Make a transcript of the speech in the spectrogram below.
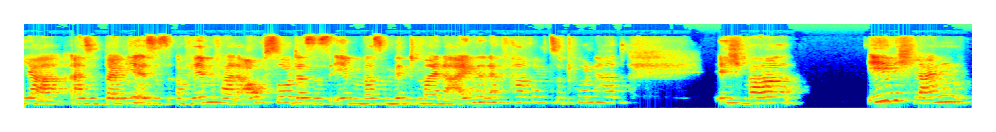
Ja, also bei mir ist es auf jeden Fall auch so, dass es eben was mit meiner eigenen Erfahrung zu tun hat. Ich war ewig lang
